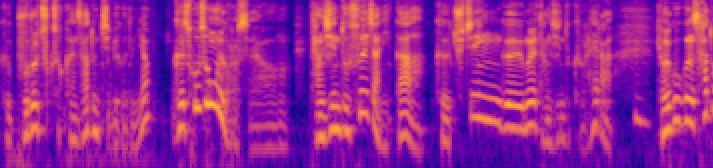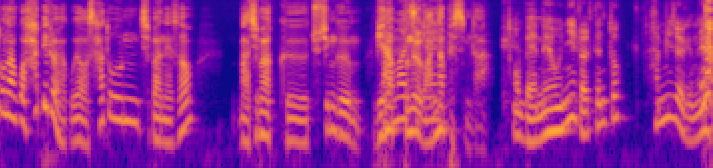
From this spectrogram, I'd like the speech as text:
그 부를 축적한 사돈집이거든요. 그 소송을 걸었어요. 당신도 수혜자니까 그 추징금을 당신도 그걸 해라. 음. 결국은 사돈하고 합의를 하고요. 사돈 집안에서 마지막 그 추징금 미납분을 나머지를- 완납했습니다. 어, 매매혼이 이럴 땐 또 합리적이네.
